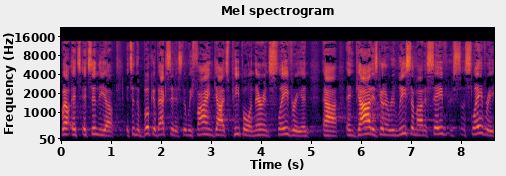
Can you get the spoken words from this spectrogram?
Well, it's, it's, in the, uh, it's in the book of Exodus that we find God's people and they're in slavery. And, uh, and God is going to release them out of save, slavery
